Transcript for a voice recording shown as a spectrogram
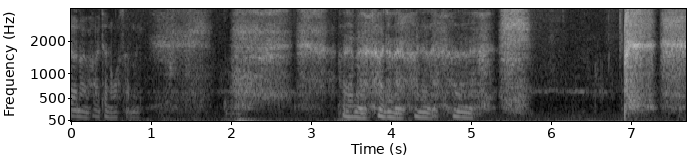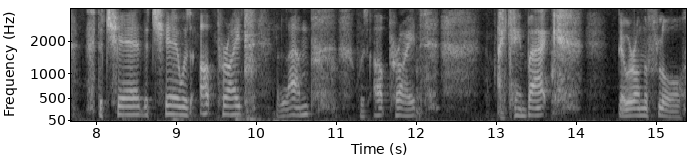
Don't know. I don't know what's happening. I don't know. I don't know. I don't know. I don't know. The chair, the chair was upright. The lamp was upright. I came back. They were on the floor.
